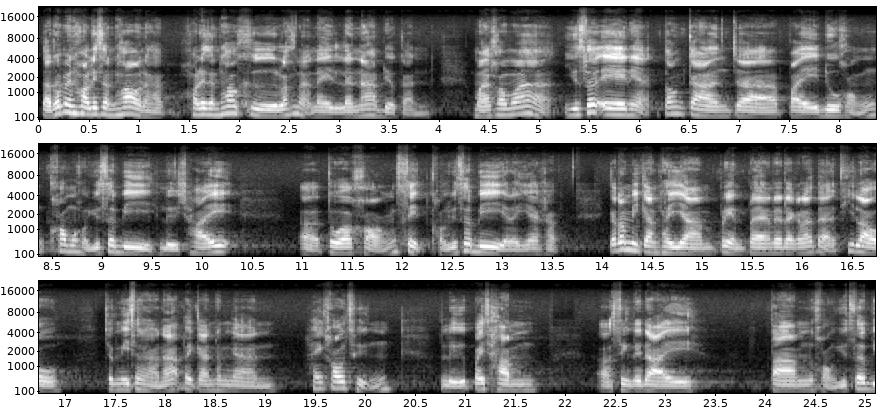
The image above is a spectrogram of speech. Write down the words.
แต่ถ้าเป็น horizontal นะครับ horizontal คือลักษณะในระนาบเดียวกัน หมายความว่า user A เนี่ยต้องการจะไปดูของข้อมูลของ user B หรือใช้ตัวของสิทธิ์ของ user B อะไรเงี้ยครับ ก็ต้องมีการพยายามเปลี่ยนแปลงใดๆก็แล้วแต่ที่เราจะมีสถานะไปการทำงานให้เข้าถึง หรือไปทำสิ่งใด ๆตามของ user B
